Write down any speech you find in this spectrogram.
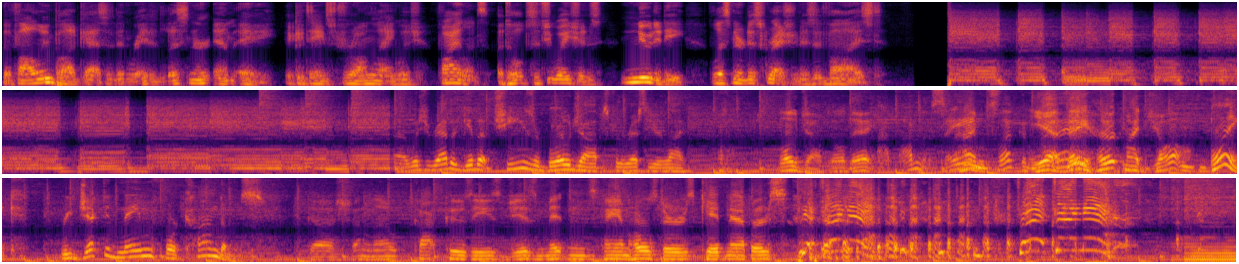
The following podcast has been rated listener MA. It contains strong language, violence, adult situations, nudity. Listener discretion is advised. Uh, would you rather give up cheese or blowjobs for the rest of your life? Blowjobs all day. I, I'm the same. I'm fucking Yeah, same. they hurt my jaw. Blank. Rejected name for condoms. Gosh, I don't know. Cock koozies, jizz mittens, ham holsters, kidnappers. Yeah, try it now. try it. Try it now.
